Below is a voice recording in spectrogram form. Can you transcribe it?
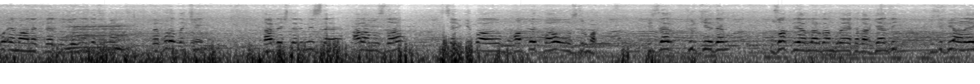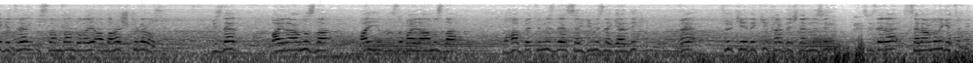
bu emanetlerini yerine getirmek ve buradaki kardeşlerimizle aramızda sevgi bağı, muhabbet bağı oluşturmak. Bizler Türkiye'den uzak diyarlardan buraya kadar geldik. Bizi bir araya getiren İslam'dan dolayı Allah'a şükürler olsun. Bizler bayrağımızla, ay yıldızlı bayrağımızla, muhabbetimizle, sevgimizle geldik ve Türkiye'deki kardeşlerimizin sizlere selamını getirdik.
